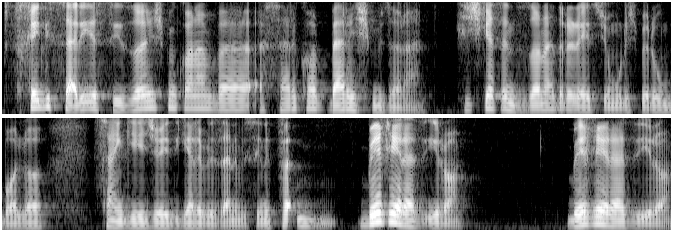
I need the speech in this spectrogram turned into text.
خیلی سریع استیزایش می‌کنن و از سر کار برش میدارن هیچکس انتظار نداره رئیس جمهورش بره اون بالا سنگی جای دیگر بزنه بسینه ف... به از ایران به غیر از ایران.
